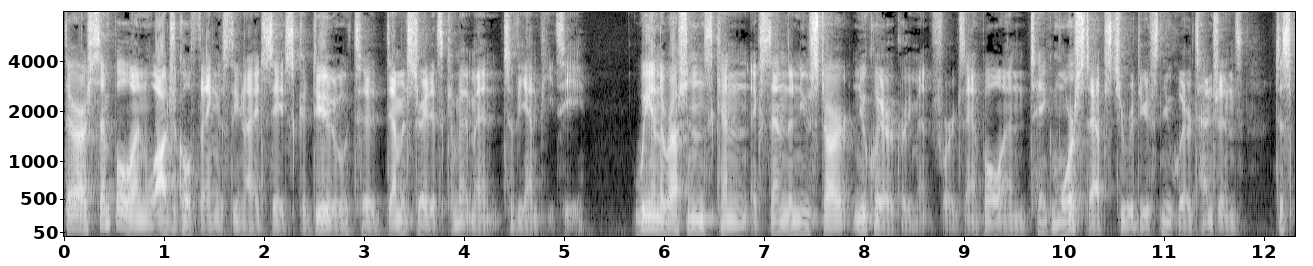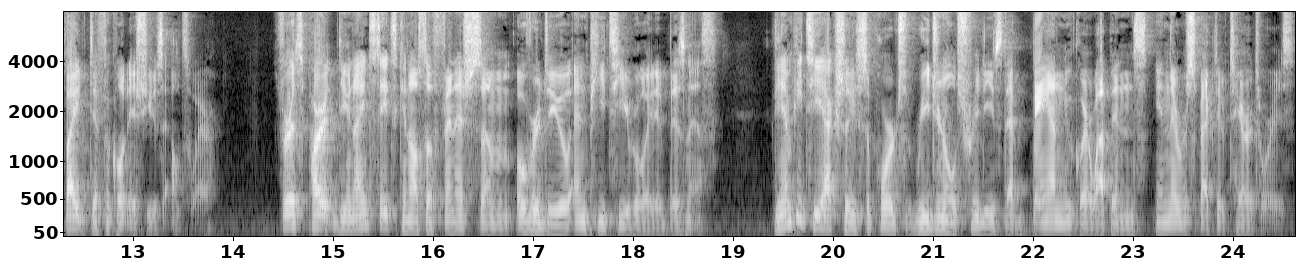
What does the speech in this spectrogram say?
there are simple and logical things the United States could do to demonstrate its commitment to the NPT. We and the Russians can extend the New START nuclear agreement, for example, and take more steps to reduce nuclear tensions despite difficult issues elsewhere. For its part, the United States can also finish some overdue NPT related business. The NPT actually supports regional treaties that ban nuclear weapons in their respective territories.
